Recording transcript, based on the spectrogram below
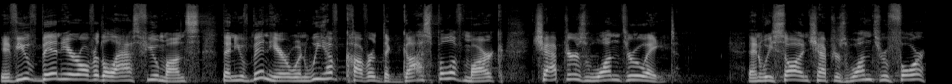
If you've been here over the last few months, then you've been here when we have covered the Gospel of Mark, chapters 1 through 8. And we saw in chapters 1 through 4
